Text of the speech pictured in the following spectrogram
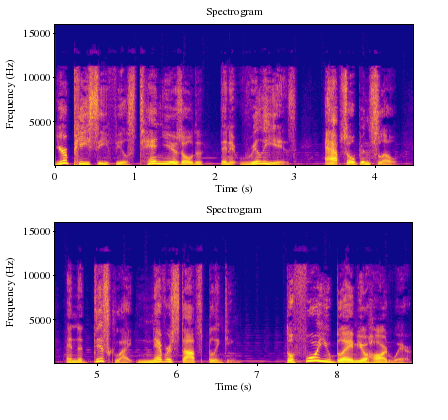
Your PC feels 10 years older than it really is. Apps open slow, and the disk light never stops blinking. Before you blame your hardware,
